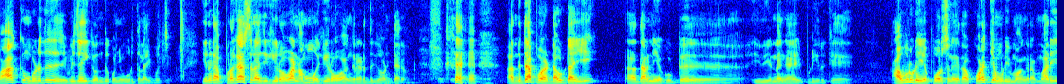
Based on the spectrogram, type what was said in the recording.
பார்க்கும் பொழுது விஜய்க்கு வந்து கொஞ்சம் உறுத்தலாகி போச்சு. என்னடா பிரகாஷ்ராஜ் ஹீரோவாக நம்ம ஹீரோவாங்கிற இடத்துக்கு வந்துட்டார். வந்துட்டு அப்போ டவுட் ஆகி தரணியை கூப்பிட்டு இது என்னங்க இப்படி இருக்குது அவருடைய போர்ஷனை ஏதாவது குறைக்க முடியுமாங்கிற மாதிரி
